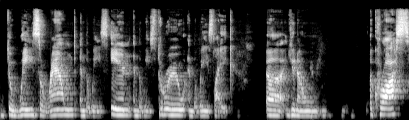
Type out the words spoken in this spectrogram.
the ways around and the ways in and the ways through and the ways like uh, you know across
